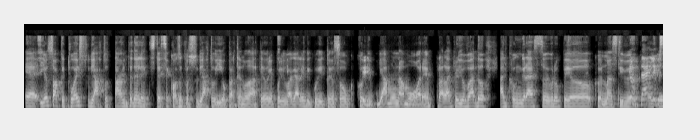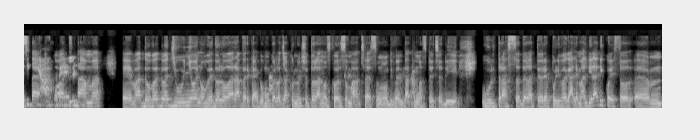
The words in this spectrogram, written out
Eh, io so che tu hai studiato tante delle stesse cose che ho studiato io, partendo dalla teoria polivagale di cui penso condividiamo un amore. Tra l'altro io vado al congresso europeo con Steven a Potsdam, eh, vado, vado, a giugno e non vedo l'ora perché comunque l'ho già conosciuto l'anno scorso, ma cioè, sono diventata esatto. una specie di ultras della teoria polivagale. Ma al di là di questo, ehm,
